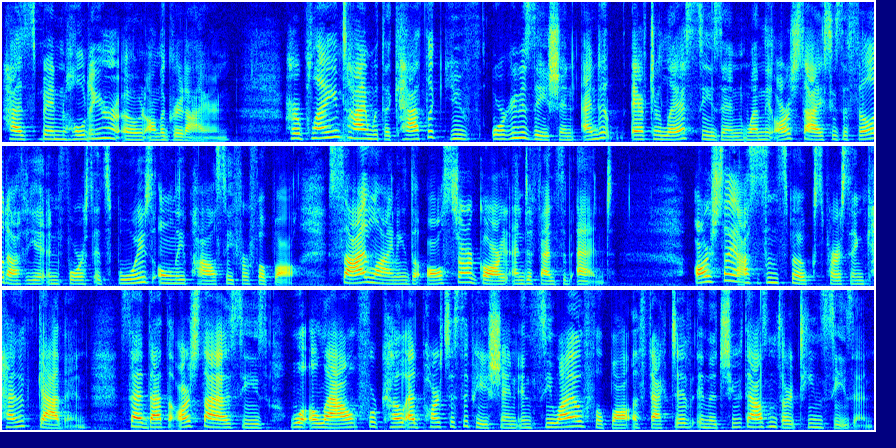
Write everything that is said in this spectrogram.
has been holding her own on the gridiron. Her playing time with the Catholic Youth Organization ended after last season when the Archdiocese of Philadelphia enforced its boys only policy for football, sidelining the All Star guard and defensive end. Archdiocesan spokesperson Kenneth Gavin said that the Archdiocese will allow for co ed participation in CYO football effective in the 2013 season.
